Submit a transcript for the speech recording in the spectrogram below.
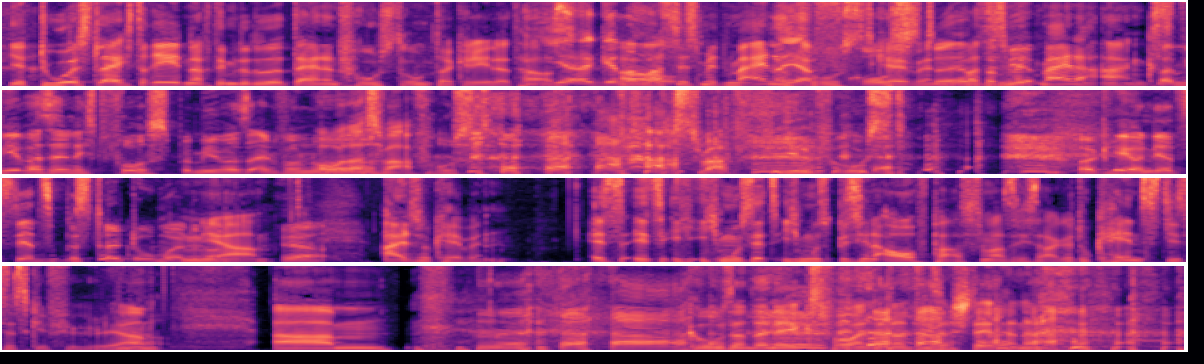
Ja, du hast leicht reden, nachdem du deinen Frust runtergeredet hast. Ja, genau. Aber was ist mit meinem Naja, Frust, Frust, Kevin? äh, Was ist mir- mit meiner Angst? Bei mir war es ja nicht Frust, bei mir war es einfach nur. oh, das war Frust. das war viel Frust. Okay, und jetzt, jetzt bist halt du mal dran. Ja. ja. Also, Kevin. Es, es, ich, ich muss jetzt, ich muss ein bisschen aufpassen, was ich sage. Du kennst dieses Gefühl, ja? Ähm, Gruß an deine Ex-Freundin an dieser Stelle, ne?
